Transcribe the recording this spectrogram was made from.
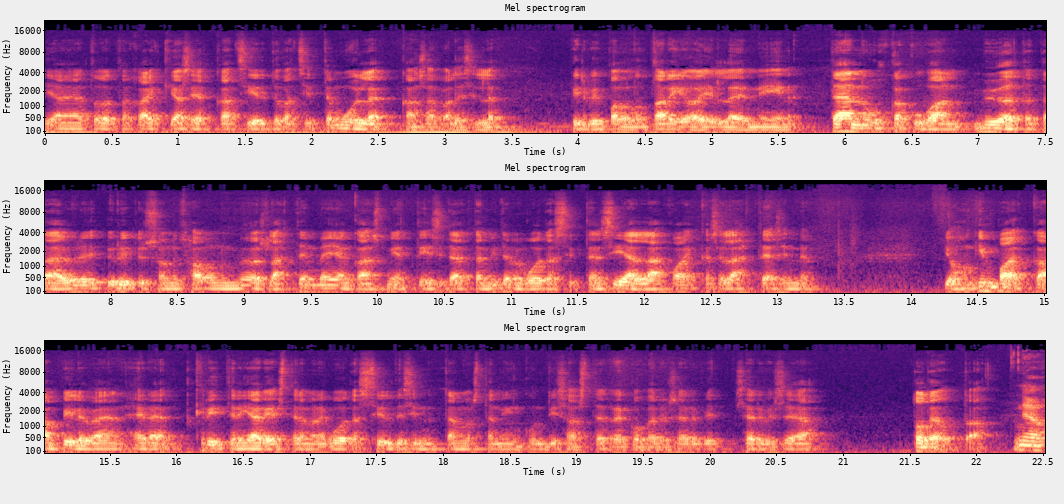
ja, ja tuota, kaikki asiakkaat siirtyvät sitten muille kansainvälisille pilvipalvelun tarjoajille, niin tämän uhkakuvan myötä tämä yritys on nyt halunnut myös lähteä meidän kanssa miettimään sitä, että miten me voitaisiin sitten siellä, vaikka se lähtee sinne johonkin paikkaan pilveen heidän kriittinen järjestelmä, niin voitaisiin silti sinne tämmöistä niin kuin disaster recovery serviceä toteuttaa. Joo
